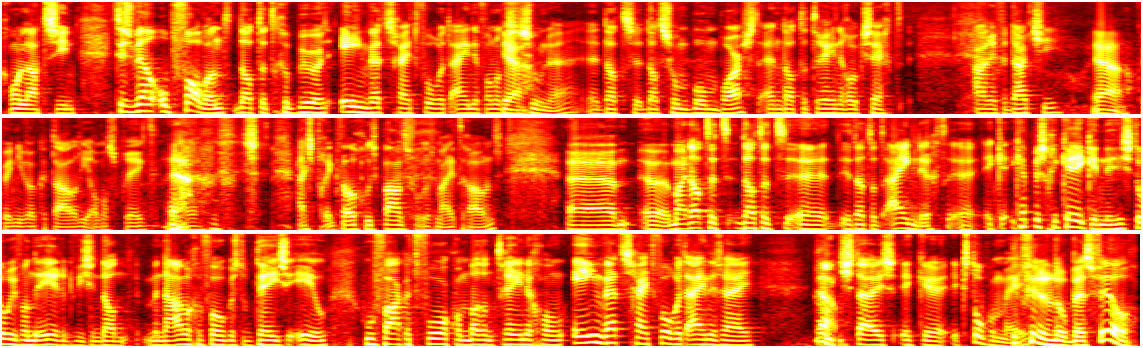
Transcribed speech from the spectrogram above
gewoon laten zien. Het is wel opvallend dat het gebeurt één wedstrijd voor het einde van het ja. seizoen. Hè? Dat, dat zo'n bom barst en dat de trainer ook zegt... Arrivederci. Ja. Ik weet niet welke talen die allemaal spreekt. Ja. Uh, hij spreekt wel goed Spaans volgens mij trouwens. Uh, uh, maar dat het, dat het, dat het eindigt. ik, ik heb eens gekeken in de historie van de Eredivisie... en dan met name gefocust op deze eeuw... hoe vaak het voorkomt dat een trainer gewoon één wedstrijd voor het einde zei... Goedjes ja. thuis, ik, ik stop ermee. Ik vind het nog best veel.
